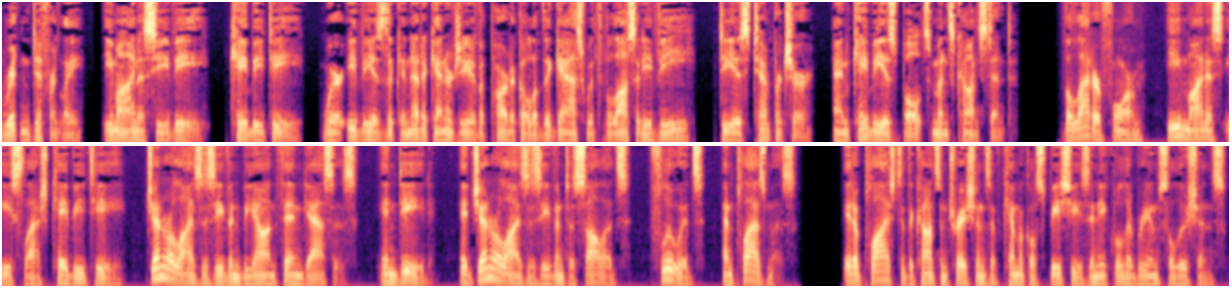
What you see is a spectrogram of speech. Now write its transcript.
written differently, E minus EV, kbt, where EV is the kinetic energy of a particle of the gas with velocity v, T is temperature, and kb is Boltzmann's constant. The latter form, E minus E slash kbt, generalizes even beyond thin gases, indeed, it generalizes even to solids, fluids, and plasmas. It applies to the concentrations of chemical species in equilibrium solutions,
